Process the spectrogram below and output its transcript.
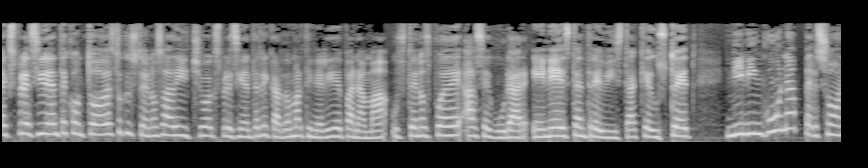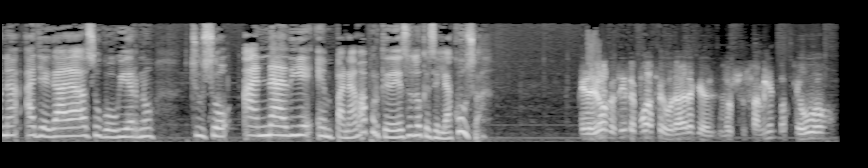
Expresidente, con todo esto que usted nos ha dicho, expresidente Ricardo Martinelli de Panamá, ¿usted nos puede asegurar en esta entrevista que usted ni ninguna persona allegada a su gobierno chuzó a nadie en Panamá? Porque de eso es lo que se le acusa. Mire, yo lo que sí le puedo asegurar es que los chuzamientos que hubo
